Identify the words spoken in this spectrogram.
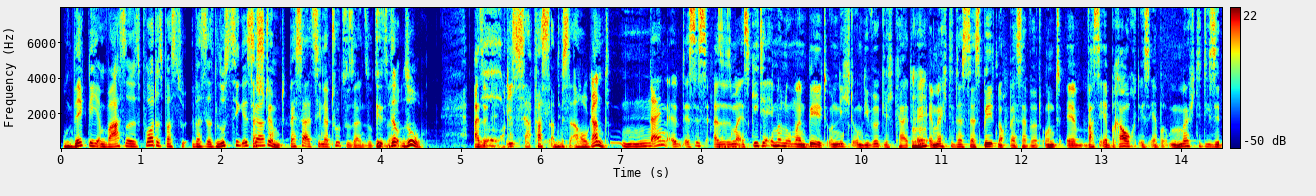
um wirklich im wahrsten Sinne des Wortes, was, du, was das lustig ist das ja. stimmt. Besser als die Natur zu sein, So, sozusagen. so. Also oh, das ist ja fast ein bisschen arrogant. Nein, es ist also es geht ja immer nur um ein Bild und nicht um die Wirklichkeit. Mhm. Er, möchte, dass das Bild noch besser wird und er, was er braucht, ist er möchte diese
